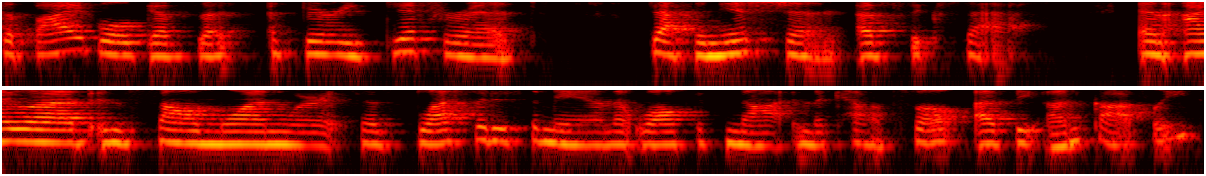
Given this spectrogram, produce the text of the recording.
the Bible gives us a very different definition of success. And I love in Psalm 1 where it says, Blessed is the man that walketh not in the counsel of the ungodly,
